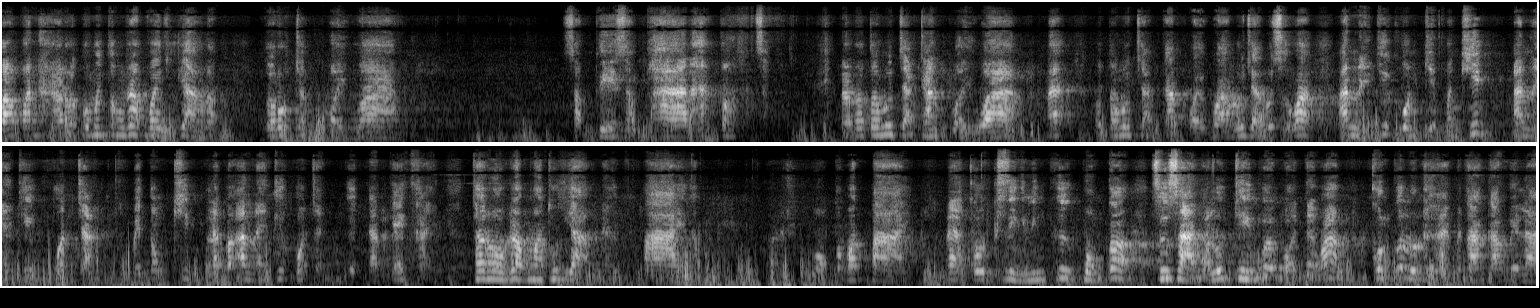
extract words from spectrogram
บางปัญหาเราก็ไม่ต้องรับไว้ทุกอย่างหรอกเรารู้จักปล่อยวางสัพเพสัมพานะต้องเราต้องรู้จักการปล่อยวางนะเราต้องรู้จักการปล่อยวาง รู้จักรู้สึกว่าอันไหนที่ควรเก็บมาคิด อันไหนที่ควรจะไม่ต้องคิด แล้วก็อันไหนที่ควรจะเกิดการแก้ไข ถ้าเรารับมาทุกอย่างเนี่ยตายครับผมก็ว่าตายนะก็สิ่งนี้คือผมก็สื่อสารกับลูกทีมบ่อยๆแต่ว่าคนก็หลุดหายไปตามกาลเวลา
